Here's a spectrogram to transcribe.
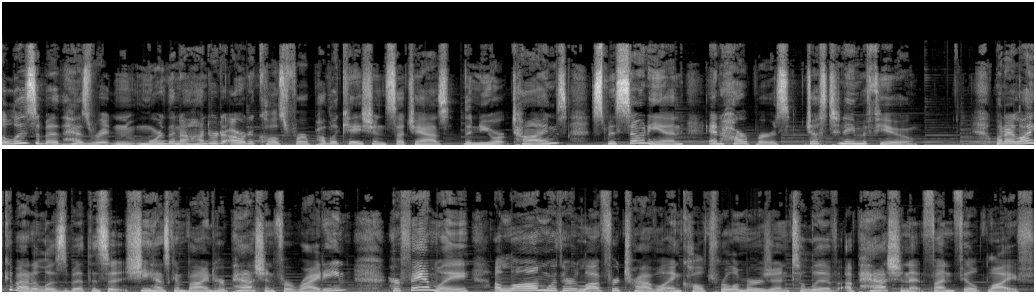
Elizabeth has written more than 100 articles for publications such as The New York Times, Smithsonian, and Harper's, just to name a few. What I like about Elizabeth is that she has combined her passion for writing, her family, along with her love for travel and cultural immersion to live a passionate, fun filled life.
